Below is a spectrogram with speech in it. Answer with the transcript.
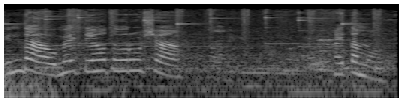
Yun daw, may tinuturo siya. Kita mo.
